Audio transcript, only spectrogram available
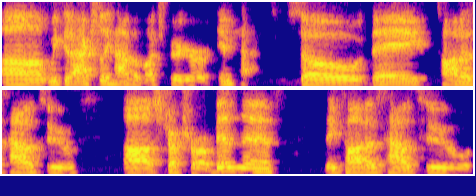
uh, we could actually have a much bigger impact. So they taught us how to uh, structure our business. They taught us how to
